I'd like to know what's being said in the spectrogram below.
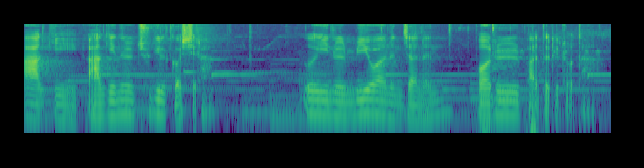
악이 악인을 죽일 것이라 의인을 미워하는 자는 벌을 받으리로다.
